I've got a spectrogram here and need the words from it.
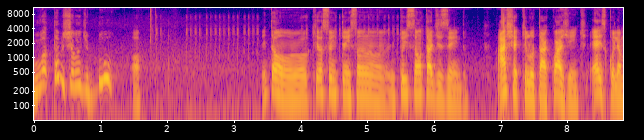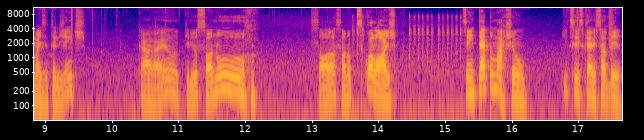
What? Tá me chamando de burro? Ó. Então, o que a sua intenção, intuição tá dizendo? Acha que lutar com a gente é a escolha mais inteligente? Caralho, eu queria só no. Só, só no psicológico. Sem teto machão. O que, que vocês querem saber?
